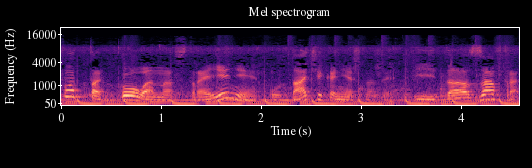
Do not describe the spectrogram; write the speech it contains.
Вот такого настроения. Удачи, конечно же. И до завтра.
